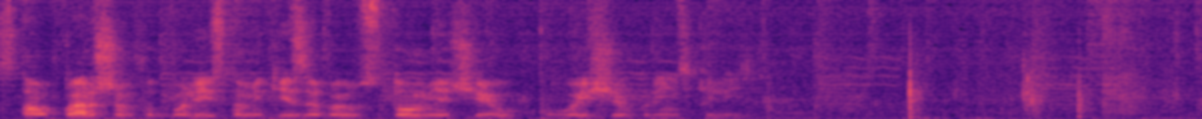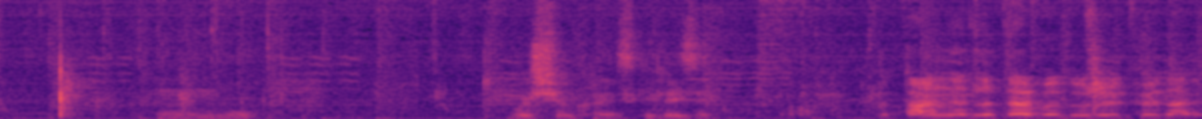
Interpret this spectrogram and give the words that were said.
став першим футболістом, який забив 100 м'ячів у вищій українській лізі. Ну, Высший украинский лизе. Питання для тебе дуже відповідальне.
